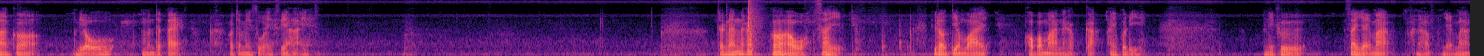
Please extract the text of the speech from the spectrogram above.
มากก็เดี๋ยวมันจะแตกก็จะไม่สวยเสียหาย จากนั้นนะครับก็เอาไส้ ที่เราเตรียมไว้พอประมาณนะครับ กะให้พอดี อันนี้คือไส้ใหญ่มากนะครับ ใหญ่มาก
